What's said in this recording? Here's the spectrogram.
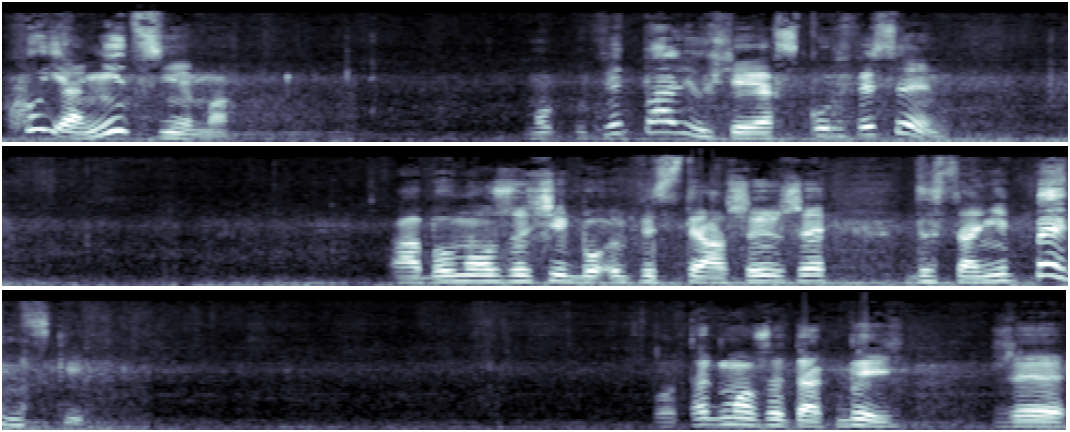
Chuja, nic nie ma. Wypalił się jak skurwysyn. Albo może się wystraszył, że dostanie pęcki. Bo tak może tak być, że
